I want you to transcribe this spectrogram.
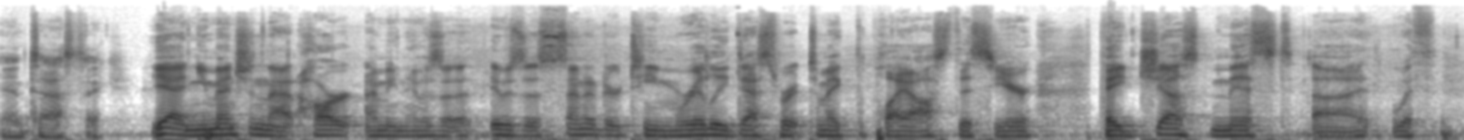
fantastic. Yeah, and you mentioned that heart. I mean, it was a it was a Senator team really desperate to make the playoffs this year. They just missed uh, with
